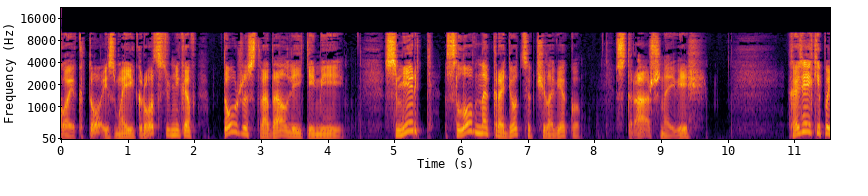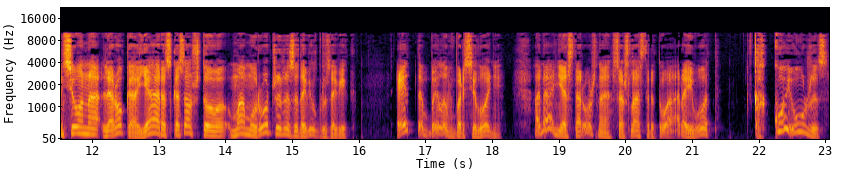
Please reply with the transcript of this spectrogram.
Кое-кто из моих родственников тоже страдал лейкемией. Смерть словно крадется к человеку. Страшная вещь. Хозяйке пансиона Ля Рока я рассказал, что маму Роджера задавил грузовик. Это было в Барселоне. Она неосторожно сошла с тротуара, и вот... Какой ужас!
